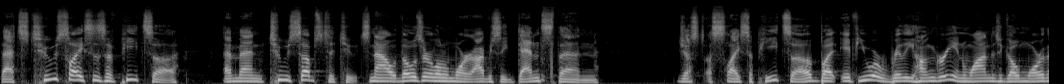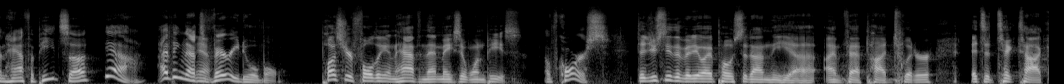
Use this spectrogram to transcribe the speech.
That's two slices of pizza and then two substitutes. Now, those are a little more obviously dense than just a slice of pizza, but if you were really hungry and wanted to go more than half a pizza, yeah, I think that's Yeah. very doable. Plus, you're folding it in half, and that makes it one piece. Of course. Did you see the video I posted on the uh, I'm Fat Pod Twitter? It's a TikTok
